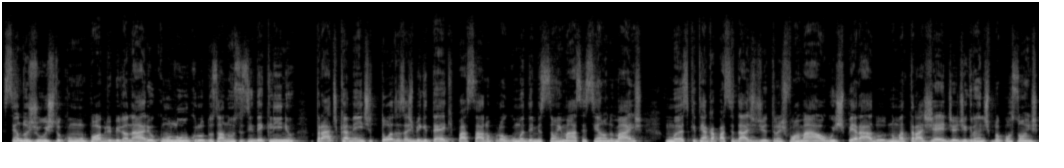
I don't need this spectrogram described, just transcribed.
sendo justo com um pobre bilionário com o lucro dos anúncios em declínio. Praticamente todas as Big Tech passaram por alguma demissão em massa esse ano, mas Musk tem a capacidade de transformar algo esperado numa tragédia de grandes proporções.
